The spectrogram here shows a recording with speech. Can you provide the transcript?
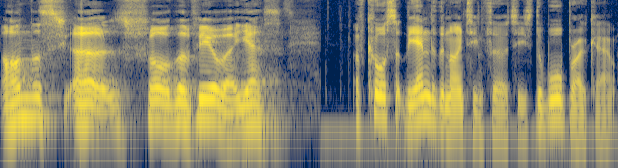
On the uh, for the viewer, yes. Of course, at the end of the 1930s, the war broke out.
